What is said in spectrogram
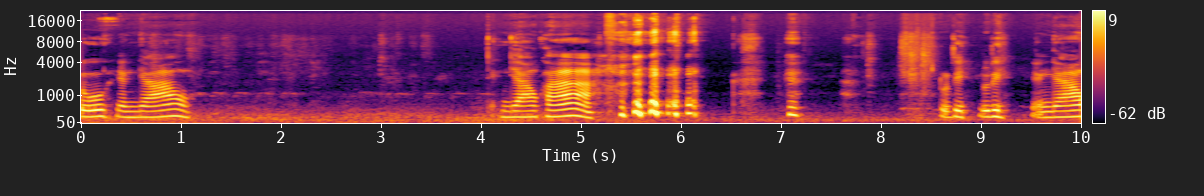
ดูอย่างยาว อย่างยาวค่ะ ดูดิ ดูดิ อย่างยาว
